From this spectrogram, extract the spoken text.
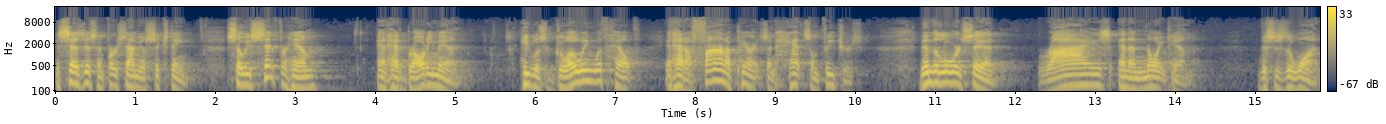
It says this in 1 Samuel 16. So he sent for him and had brought him in. He was glowing with health and had a fine appearance and handsome features. Then the Lord said, Rise and anoint him. This is the one.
